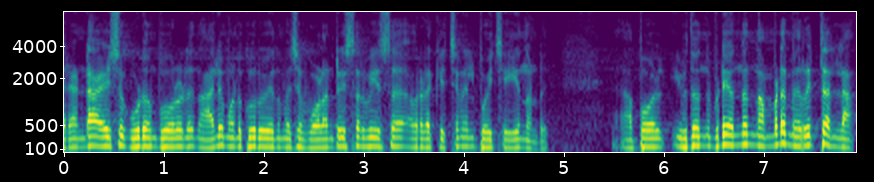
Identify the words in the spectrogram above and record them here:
രണ്ടാഴ്ച കൂടുമ്പോൾ നാല് മണിക്കൂർ വീതം വെച്ച് വോളണ്ടറി സർവീസ് അവരുടെ കിച്ചണിൽ പോയി ചെയ്യുന്നുണ്ട്. അപ്പോൾ ഇതൊന്നും ഇവിടെയൊന്നും നമ്മുടെ മെറിറ്റ് അല്ല.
